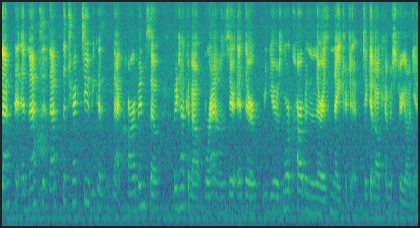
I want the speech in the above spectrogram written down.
that's it, and that's it. That's the trick too, because that carbon. So we talk about browns. There, there, there's more carbon than there is nitrogen to get all chemistry on you.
